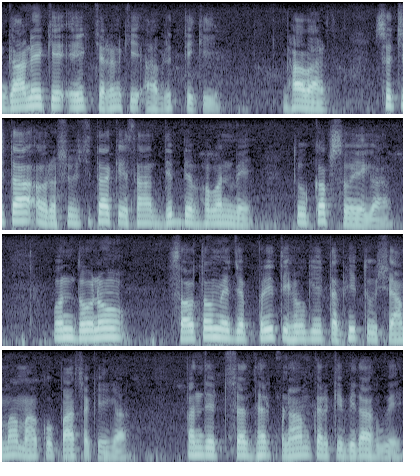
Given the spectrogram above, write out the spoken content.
गाने के एक चरण की आवृत्ति की। भावार्थ, शुचिता और अशुचिता के साथ दिव्य भवन में तू कब सोएगा? उन दोनों सौतों में जब प्रीति होगी, तभी तू श्यामा माँ को पा सकेगा। पंडित सधर प्रणाम करके विदा हुए।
